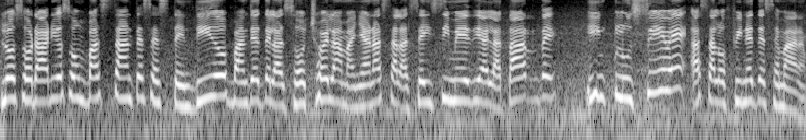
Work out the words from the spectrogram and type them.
Los horarios son bastante extendidos, van desde las 8 de la mañana hasta las 6 y media de la tarde, inclusive hasta los fines de semana.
